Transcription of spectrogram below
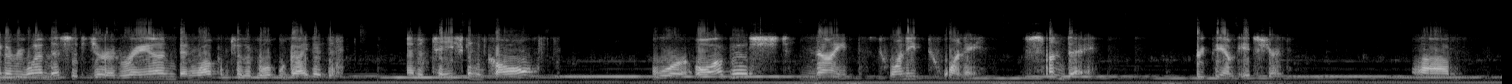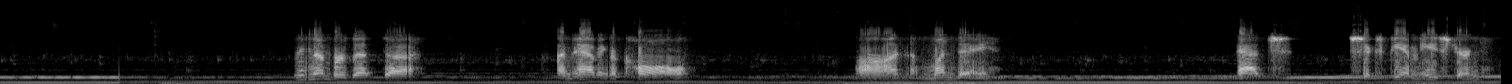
afternoon, everyone. This is Jared Rand, and welcome to the Global Guided Meditation Call for August 9th, 2020, Sunday, 3 p.m. Eastern. Um, remember that uh, I'm having a call on Monday at 6 p.m. Eastern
